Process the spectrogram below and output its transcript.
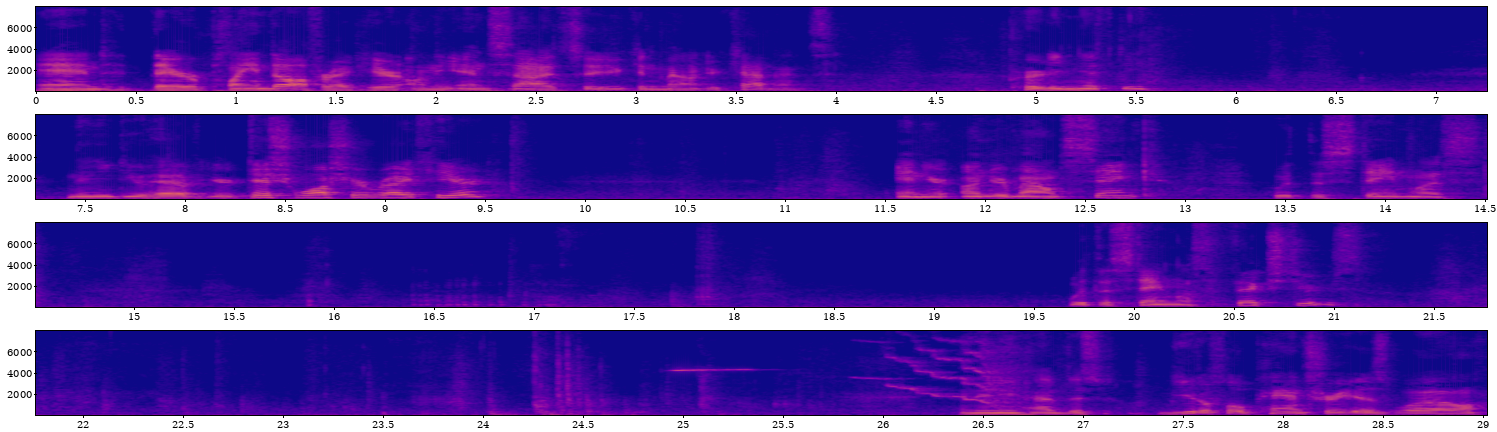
and they're planed off right here on the inside so you can mount your cabinets. Pretty nifty. And then you do have your dishwasher right here and your undermount sink with the stainless with the stainless fixtures. And then you have this beautiful pantry as well.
